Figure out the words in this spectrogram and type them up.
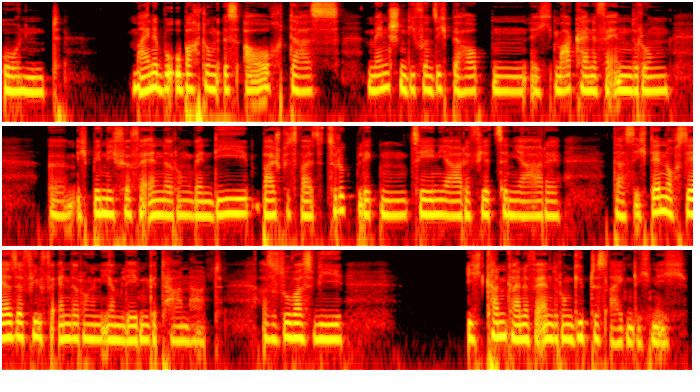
und meine Beobachtung ist auch, dass Menschen, die von sich behaupten, ich mag keine Veränderung, ähm, ich bin nicht für Veränderung, wenn die beispielsweise zurückblicken, 10 Jahre, 14 Jahre, dass sich dennoch sehr, sehr viel Veränderung in ihrem Leben getan hat. Also sowas wie, ich kann keine Veränderung, gibt es eigentlich nicht.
